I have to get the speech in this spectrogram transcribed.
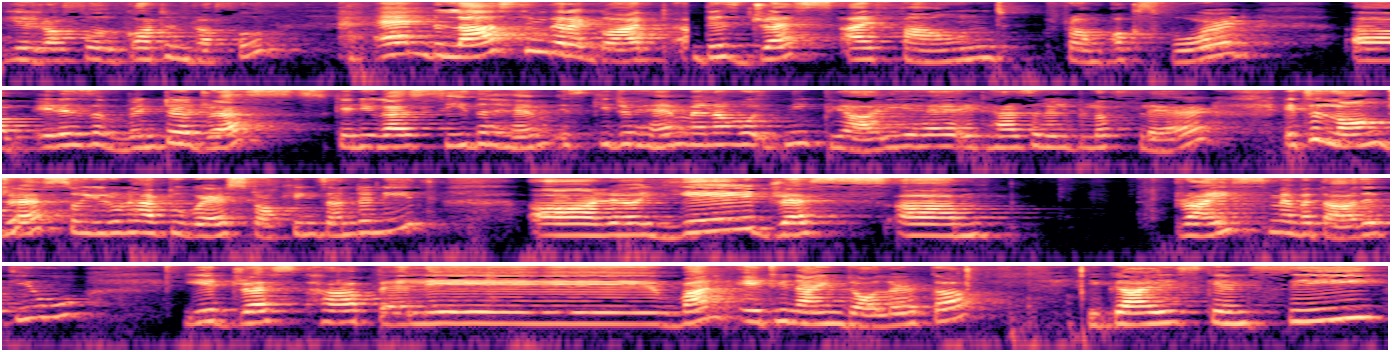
your ruffle cotton ruffle and the last thing that i got this dress i found from oxford uh, it is a winter dress can you guys see the hem iski jo hem hai na wo itni pyari hai it has a little bit of flare it's a long dress so you don't have to wear stockings underneath और ये ड्रेस प्राइस मैं बता देती हूँ। ये ड्रेस था पहले 189 डॉलर का। यू गाइस कैन सी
